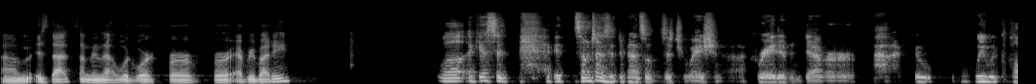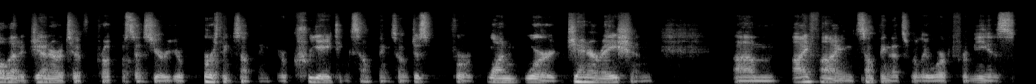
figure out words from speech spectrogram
Um, is that something that would work for, for everybody? Well, I guess it, it sometimes it depends on the situation. A creative endeavor, we would call that a generative process. You're you're birthing something, you're creating something. So just for one word, generation. Um, I find something that's really worked for me is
